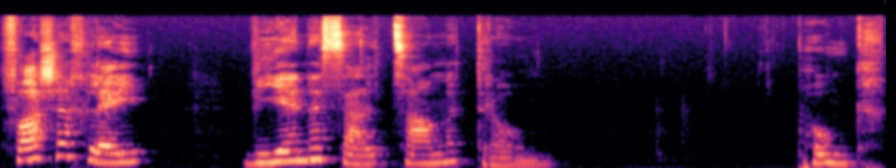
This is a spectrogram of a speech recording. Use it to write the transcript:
Fast ein bisschen wie ein seltsamer Traum. Punkt.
